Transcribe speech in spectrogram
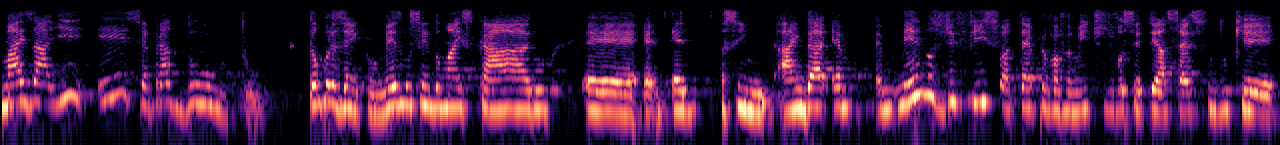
Mas aí, esse é para adulto. Então, por exemplo, mesmo sendo mais caro, é, é, é assim, ainda é, é, menos difícil até provavelmente de você ter acesso do que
